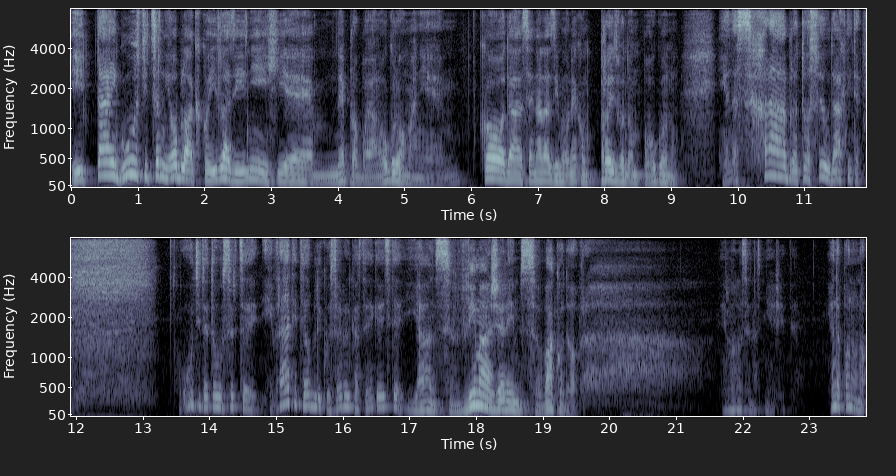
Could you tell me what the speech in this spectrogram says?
I taj gusti crni oblak koji izlazi iz njih je neprobojan, ogroman je, kao da se nalazimo u nekom proizvodnom pogonu. I onda hrabro to sve udahnite. Ucite to u srce i vratite obliku srebrnika kad ste nekaj recite ja vam svima želim svako dobro. I malo se nasmiješite. I onda ponovno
